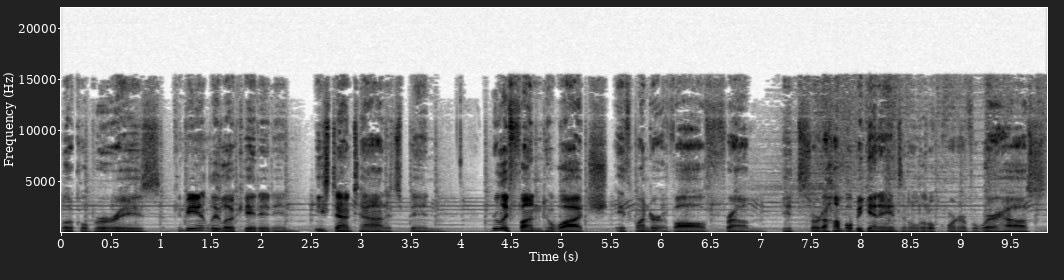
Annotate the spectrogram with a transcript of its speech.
local breweries, conveniently located in East Downtown. It's been really fun to watch Eighth Wonder evolve from its sort of humble beginnings in a little corner of a warehouse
